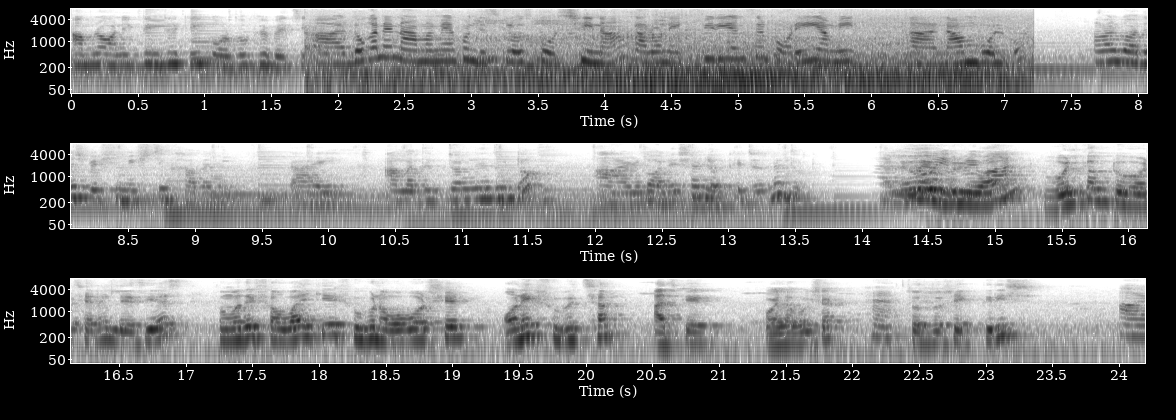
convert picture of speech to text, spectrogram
আমরা অনেক দিন থেকেই করব ভেবেছি। আর দোকানের নাম আমি এখন ডিসক্লোজ করছি না কারণ এক্সপিরিয়েন্সের পরেই আমি আহ, নাম বলব। আমার গণেশ বেশি মিষ্টি খাবে না তাই আমাদের জন্য দুটো আর গণেশ আর লক্ষ্মীর জন্য দুটো। Hello everyone. Welcome to our channel luscious তোমাদের সবাইকে শুভ নববর্ষের অনেক শুভেচ্ছা। আজকে পয়লা বৈশাখ হ্যাঁ। চোদ্দোশো একত্রিশ। আর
